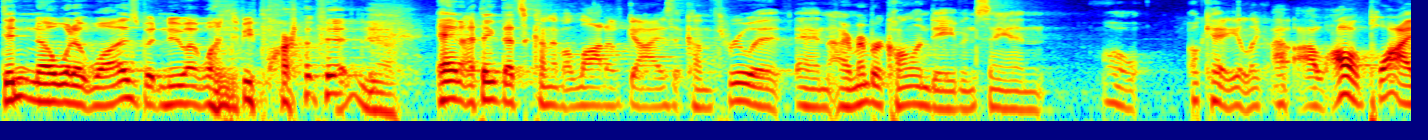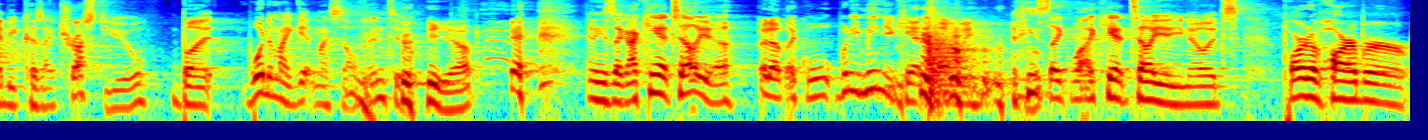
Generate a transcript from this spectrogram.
didn't know what it was but knew i wanted to be part of it. Yeah. and i think that's kind of a lot of guys that come through it. And i remember calling dave and saying oh okay like I, I'll, I'll apply because i trust you but what am i getting myself into yep. and he's like i can't tell you and i'm like well what do you mean you can't tell me and he's like well i can't tell you you know it's part of harbor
